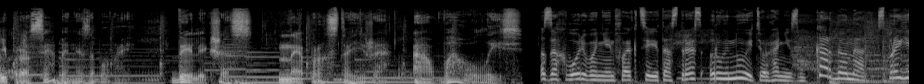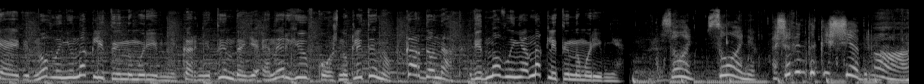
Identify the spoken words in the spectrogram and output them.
І про себе не забувай. Делікшес не просто їжа, а вау-лись. Захворювання, інфекції та стрес руйнують організм. Кардонат сприяє відновленню на клітинному рівні. Карнітин дає енергію в кожну клітину. Кардонат відновлення на клітинному рівні. Сонь, Соня, а що він такий щедрий? А,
